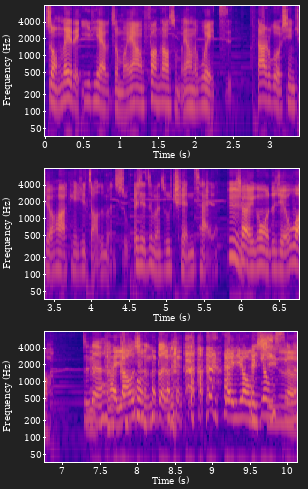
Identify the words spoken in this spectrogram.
种类的 ETF 怎么样放到什么样的位置。大家如果有兴趣的话，可以去找这本书，而且这本书全彩的。嗯，小雨跟我都觉得哇。真的很高成本，太用心了。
